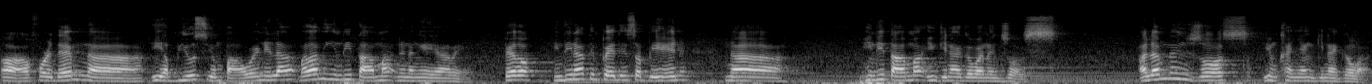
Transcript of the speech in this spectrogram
uh, for them na i-abuse yung power nila. Maraming hindi tama na nangyayari. Pero hindi natin pwedeng sabihin na hindi tama yung ginagawa ng Diyos. Alam ng Diyos yung kanyang ginagawa.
